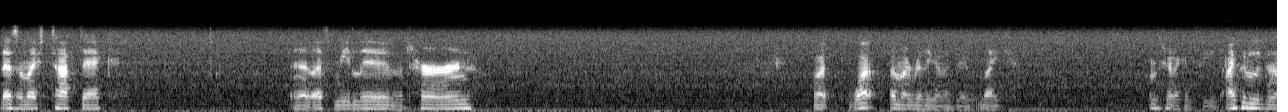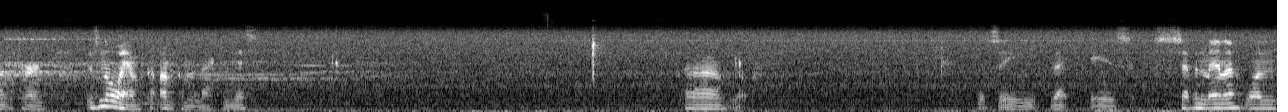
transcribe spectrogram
That's a nice top deck. And it lets me live a turn. But what am I really gonna do? Like, I'm just gonna concede. I could have lived another turn. There's no way I'm I'm coming back from this. Uh, no. Let's see. That is seven mana. One,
